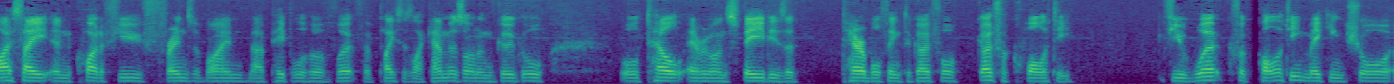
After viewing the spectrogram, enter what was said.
I say, and quite a few friends of mine, uh, people who have worked for places like Amazon and Google, will tell everyone speed is a terrible thing to go for. Go for quality if you work for quality, making sure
